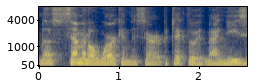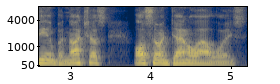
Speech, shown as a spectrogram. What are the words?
most seminal work in this area, particularly with magnesium, but not just, also in dental alloys.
